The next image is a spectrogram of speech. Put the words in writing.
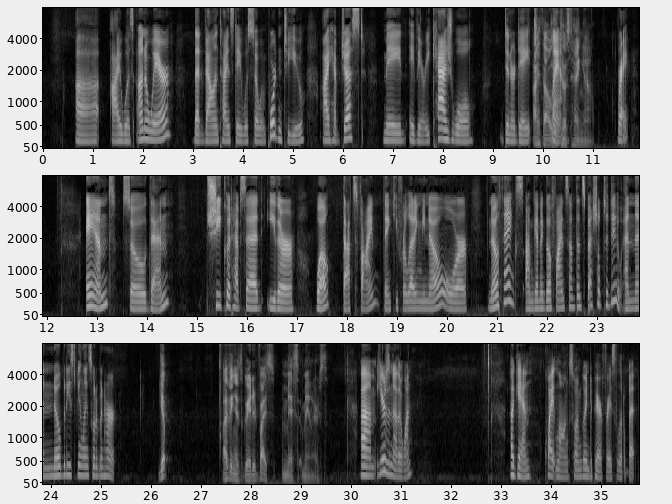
uh, I was unaware that Valentine's Day was so important to you. I have just made a very casual dinner date. I thought plan. we'd just hang out. Right. And so then she could have said either, well, that's fine. Thank you for letting me know, or no thanks. I'm going to go find something special to do. And then nobody's feelings would have been hurt. Yep. I think it's great advice, Miss Manners. Um, here's another one. Again, quite long, so I'm going to paraphrase a little bit.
